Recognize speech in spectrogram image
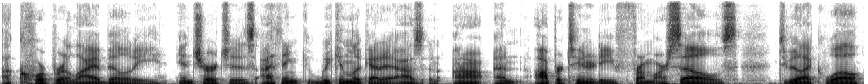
a corporate liability in churches, I think we can look at it as an, uh, an opportunity from ourselves to be like, well,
